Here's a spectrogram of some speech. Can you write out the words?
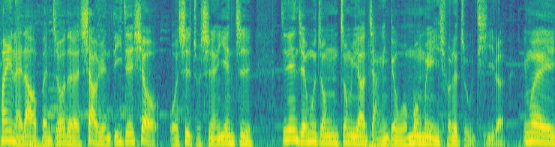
欢迎来到本周的校园 DJ 秀，我是主持人燕志。今天节目中终于要讲一个我梦寐以求的主题了，因为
